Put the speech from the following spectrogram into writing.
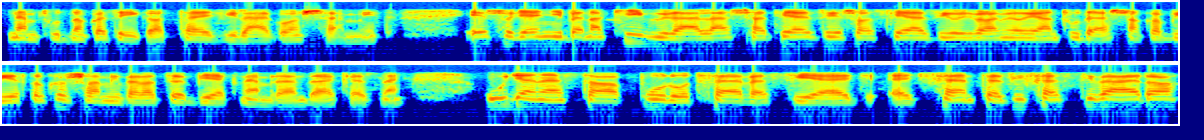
nem tudnak az ég adta egy világon semmit. És hogy ennyiben a kívülállását jelzi, és azt jelzi, hogy valami olyan tudásnak a birtokosa, amivel a többiek nem rendelkeznek. Ugyanezt a pólót felveszi egy, egy fantasy fesztiválra,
